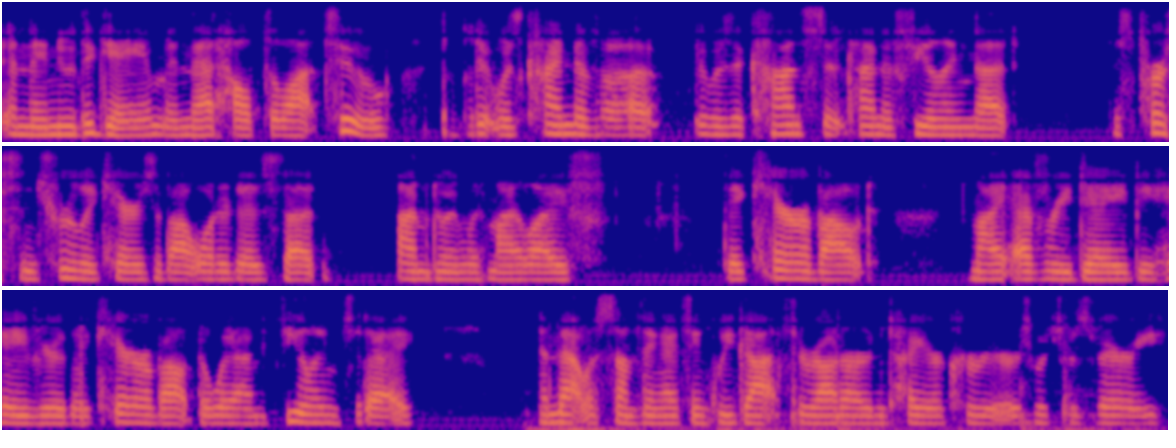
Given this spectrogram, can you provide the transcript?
and they knew the game, and that helped a lot too. But it was kind of a it was a constant kind of feeling that this person truly cares about what it is that I'm doing with my life. They care about my everyday behavior. They care about the way I'm feeling today. And that was something I think we got throughout our entire careers, which was very,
